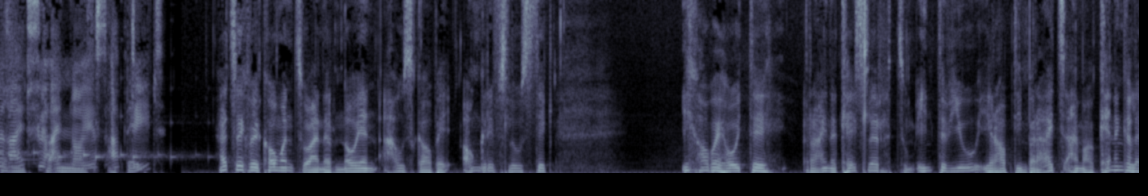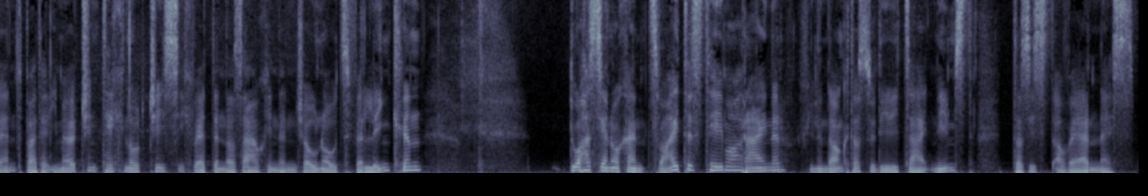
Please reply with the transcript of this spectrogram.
Bereit für ein neues Update? Herzlich willkommen zu einer neuen Ausgabe Angriffslustig. Ich habe heute Rainer Kessler zum Interview. Ihr habt ihn bereits einmal kennengelernt bei der Emerging Technologies. Ich werde das auch in den Show Notes verlinken. Du hast ja noch ein zweites Thema, Rainer. Vielen Dank, dass du dir die Zeit nimmst. Das ist Awareness.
